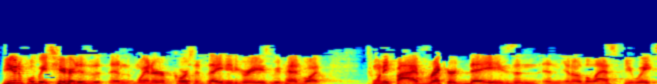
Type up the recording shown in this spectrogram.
Beautiful beach. Here it is in winter. Of course, it's 80 degrees. We've had what 25 record days in, in you know the last few weeks.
